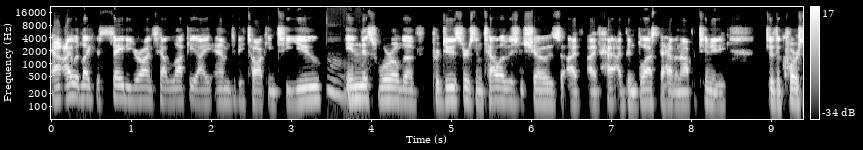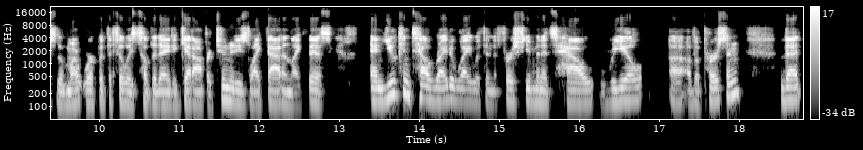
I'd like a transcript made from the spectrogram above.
I would like to say to your audience how lucky I am to be talking to you oh. in this world of producers and television shows. I've I've ha- I've been blessed to have an opportunity through the course of the work with the Phillies till today to get opportunities like that and like this. And you can tell right away within the first few minutes how real uh, of a person that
